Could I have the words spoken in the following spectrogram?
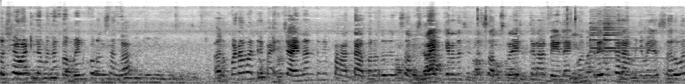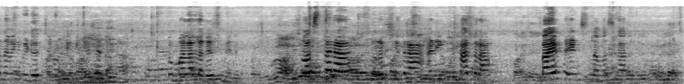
कशा वाटल्या मला कमेंट करून सांगा. अर्पणा मात्र चॅनल तुम्ही पाहता परंतु जर सबस्क्राईब केलं नसेल तर सबस्क्राईब करा बेल आयकॉन प्रेस करा म्हणजे माझ्या सर्व नवीन व्हिडिओचे नोटिफिकेशन तुम्हाला लगेच मिळेल. स्वस्त राहा सुरक्षित राहा आणि खात राहा. बाय फ्रेंड्स नमस्कार.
